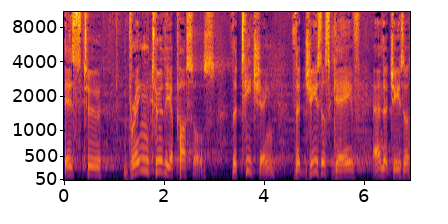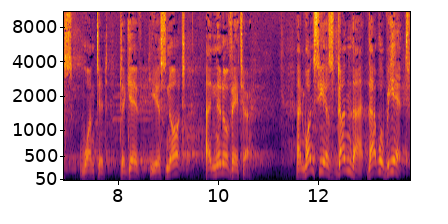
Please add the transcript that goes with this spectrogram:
is to bring to the apostles the teaching that Jesus gave and that Jesus wanted to give. He is not an innovator. And once he has done that, that will be it.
